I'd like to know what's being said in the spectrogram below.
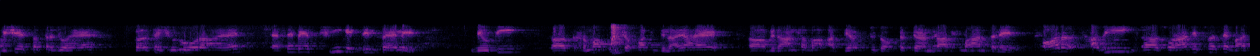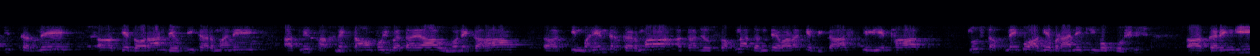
विशेष सत्र जो है, कल से शुरू हो रहा है। ऐसे में ठीक एक दिन पहले देवती कर्मा को शपथ दिलाया है विधानसभा अध्यक्ष डॉक्टर चरणदास महंत ने। और अभी स्वराज एक्सप्रेस से बातचीत करने के दौरान देवती कर्मा ने अपनी प्राथमिकताओं को भी बताया। उन्होंने कहा कि महेंद्र कर्मा का जो सपना दंतेवाड़ा के विकास के लिए था उस सपने को आगे बढ़ाने की वो कोशिश करेंगी।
